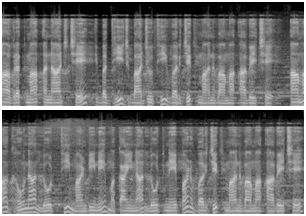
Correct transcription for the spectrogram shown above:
આ વ્રતમાં અનાજ છે એ બધી જ બાજુથી વર્જિત માનવામાં આવે છે. આમાં ઘઉંના લોટથી માંડીને મકાઈના લોટને પણ વર્જિત માનવામાં આવે છે.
